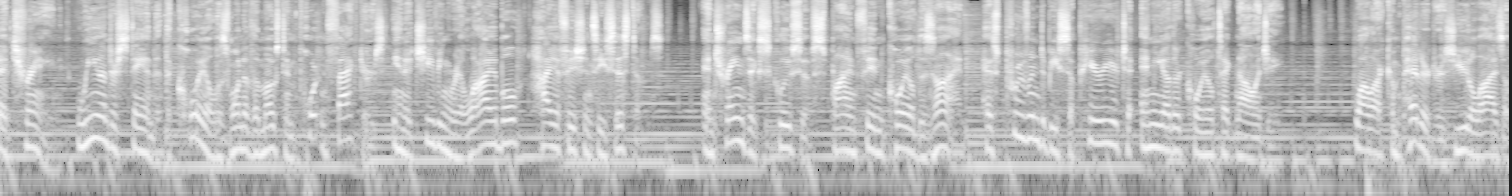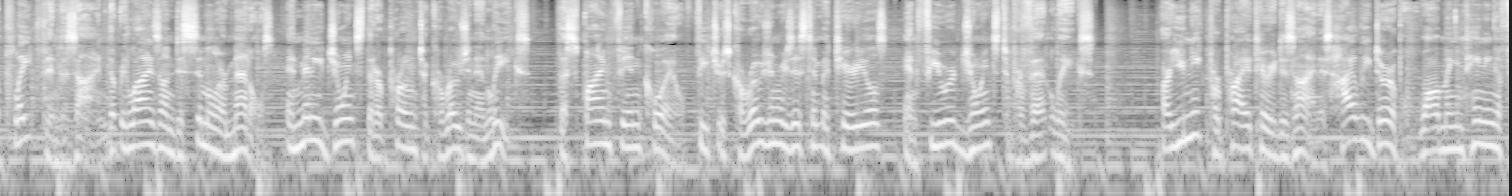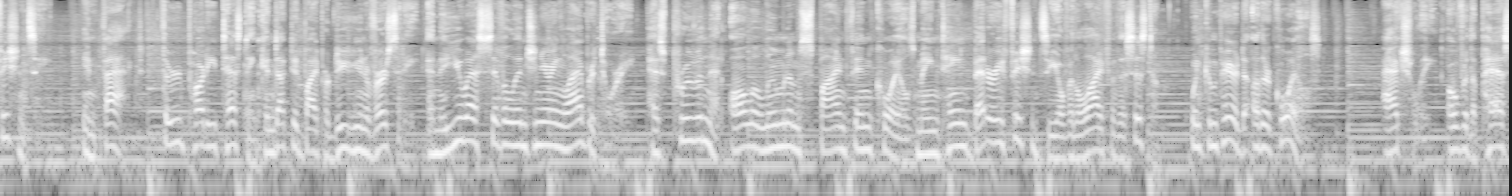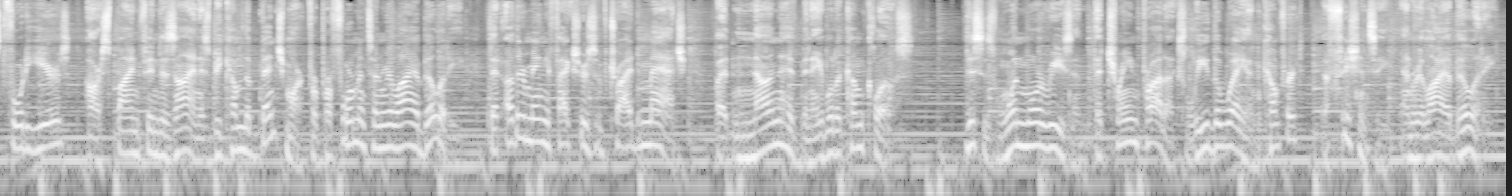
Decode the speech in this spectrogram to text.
At Trane, we understand that the coil is one of the most important factors in achieving reliable, high efficiency systems. And Trane's exclusive spine fin coil design has proven to be superior to any other coil technology. While our competitors utilize a plate fin design that relies on dissimilar metals and many joints that are prone to corrosion and leaks, the spine fin coil features corrosion resistant materials and fewer joints to prevent leaks. Our unique proprietary design is highly durable while maintaining efficiency. In fact, third party testing conducted by Purdue University and the U.S. Civil Engineering Laboratory has proven that all aluminum spine fin coils maintain better efficiency over the life of the system when compared to other coils. Actually, over the past 40 years, our spine fin design has become the benchmark for performance and reliability that other manufacturers have tried to match, but none have been able to come close. This is one more reason that Trane products lead the way in comfort, efficiency, and reliability.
